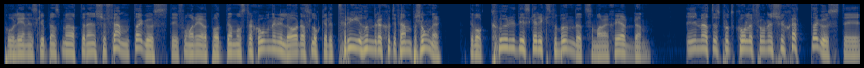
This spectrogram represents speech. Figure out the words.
På ledningsgruppens möte den 25 augusti får man reda på att demonstrationen i lördags lockade 375 personer. Det var Kurdiska riksförbundet som arrangerade den. I mötesprotokollet från den 26 augusti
